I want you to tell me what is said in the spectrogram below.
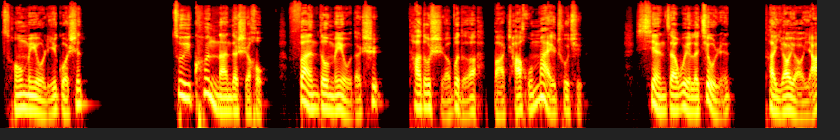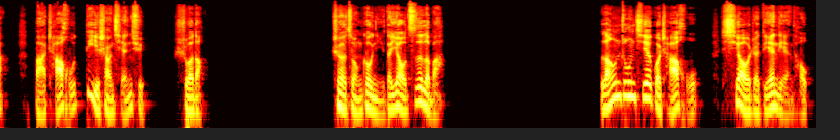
从没有离过身。最困难的时候，饭都没有的吃，他都舍不得把茶壶卖出去。现在为了救人，他咬咬牙，把茶壶递上前去，说道：“这总够你的药资了吧？”郎中接过茶壶，笑着点点头，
